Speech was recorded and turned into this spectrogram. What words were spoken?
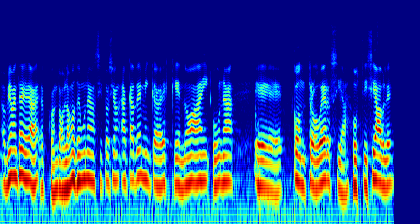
y obviamente cuando hablamos de una situación académica es que no hay una eh, controversia justiciable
